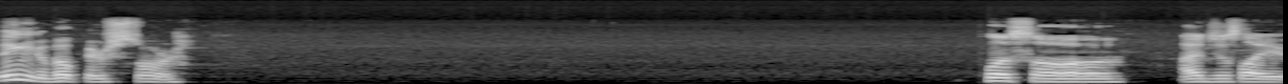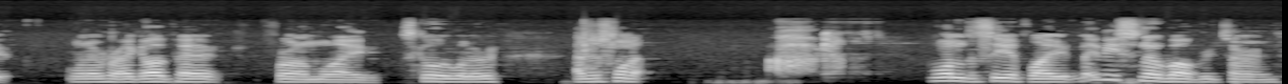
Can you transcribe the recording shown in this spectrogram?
thing about their store. Plus, uh, I just like, whenever I got back from like school or whatever, I just want to, oh, wanted to see if like maybe Snowbob returned.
